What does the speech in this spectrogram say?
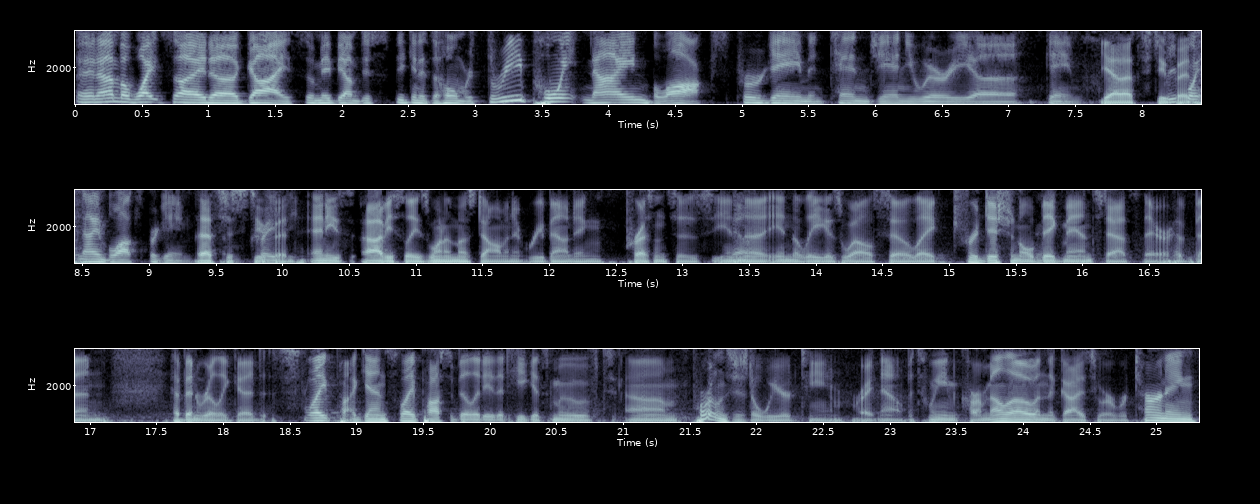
And I'm a Whiteside uh, guy, so maybe I'm just speaking as a homer. 3.9 blocks per game in 10 January uh, games. Yeah, that's stupid. 3.9 blocks per game. That's, that's just stupid. Crazy. And he's obviously he's one of the most dominant rebounding presences in yeah. the in the league as well. So like traditional big man stats there have been have been really good. Slight again, slight possibility that he gets moved. Um, Portland's just a weird team right now between Carmelo and the guys who are returning,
